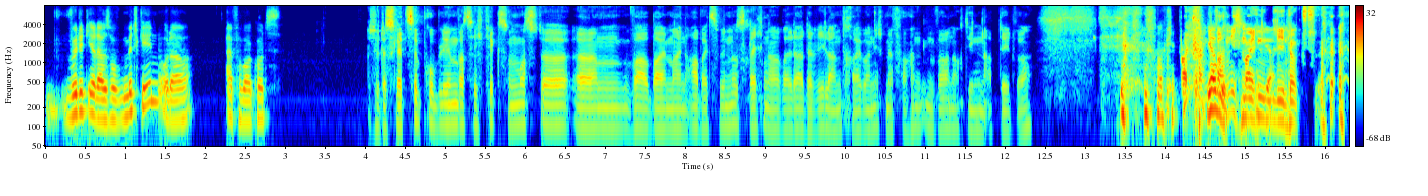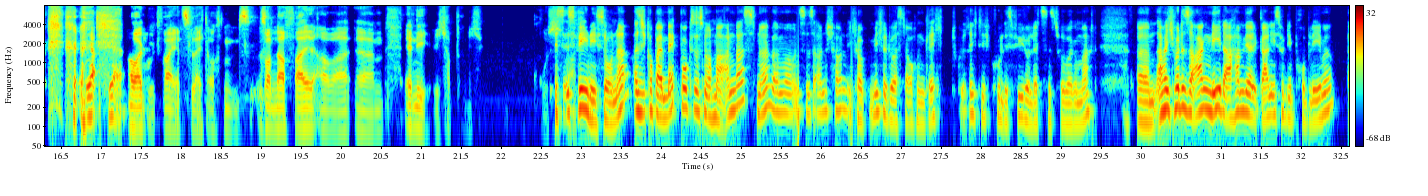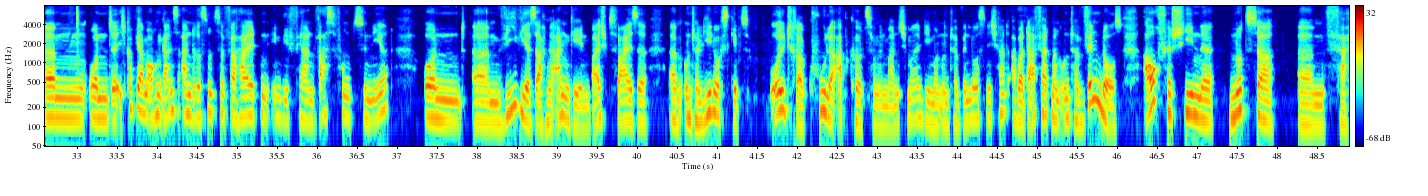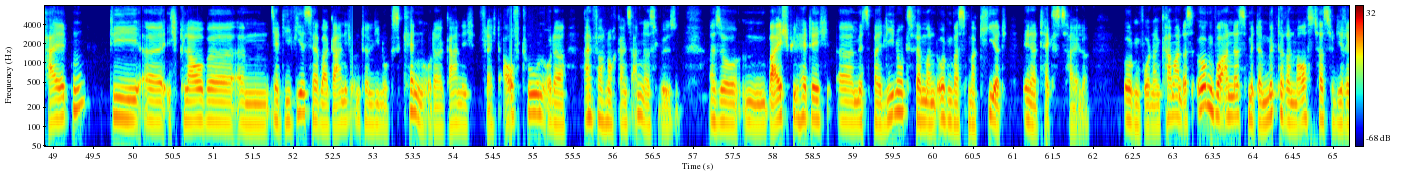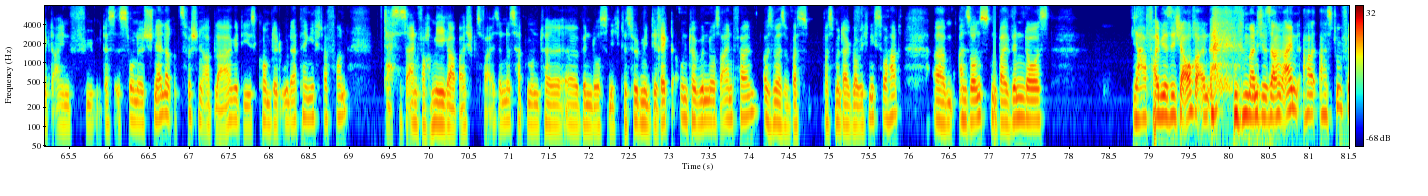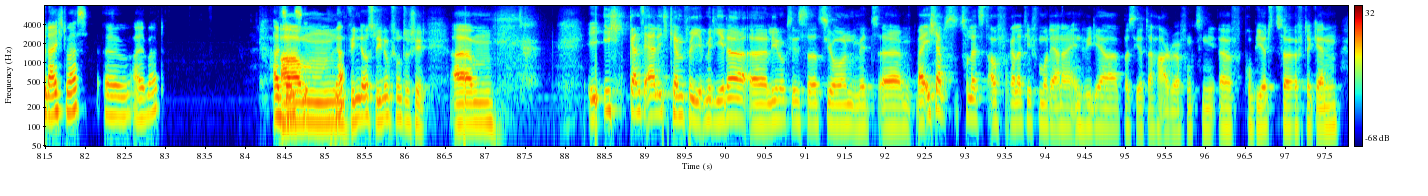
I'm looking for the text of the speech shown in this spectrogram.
würdet ihr da so mitgehen oder einfach mal kurz also das letzte Problem, was ich fixen musste, ähm, war bei meinem Arbeits-Windows-Rechner, weil da der WLAN-Treiber nicht mehr vorhanden war, nachdem ein Update war. okay. War, kann, ja, war nicht mal in ja. Linux. ja, ja. Aber gut, war jetzt vielleicht auch ein Sonderfall, aber ähm, äh, nee, ich habe da nicht groß. Es ist wenig so, ne? Also ich glaube, bei MacBooks ist es nochmal anders, ne, wenn wir uns das anschauen. Ich glaube, Michael, du hast da auch ein recht, richtig cooles Video letztens drüber gemacht. Ähm, aber ich würde sagen, nee, da haben wir gar nicht so die Probleme. Ähm, und äh, ich glaube, wir haben auch ein ganz anderes Nutzerverhalten, inwiefern was funktioniert und ähm, wie wir Sachen angehen. Beispielsweise ähm, unter Linux gibt es ultra coole Abkürzungen manchmal, die man unter Windows nicht hat. Aber dafür hat man unter Windows auch verschiedene Nutzerverhalten, ähm, die äh, ich glaube, ähm, ja, die wir selber gar nicht unter Linux kennen oder gar nicht vielleicht auftun oder einfach noch ganz anders lösen. Also ein Beispiel hätte ich äh, jetzt bei Linux, wenn man irgendwas markiert in der Textzeile irgendwo, dann kann man das irgendwo anders mit der mittleren Maustaste direkt einfügen. Das ist so eine schnellere Zwischenablage, die ist komplett unabhängig davon. Das ist einfach mega beispielsweise und das hat man unter äh, Windows nicht. Das würde mir direkt unter Windows einfallen, also was, was man da glaube ich nicht so hat. Ähm, ansonsten bei Windows ja, fallen mir sicher auch an manche Sachen ein. Hast du vielleicht was, äh, Albert? Um, ähm, ja? Windows, Linux-Unterschied. Ähm, ich, ganz ehrlich, kämpfe mit jeder äh, Linux-Installation mit, ähm, weil ich habe es zuletzt auf relativ moderner Nvidia-basierter Hardware äh, probiert, 12. Gen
